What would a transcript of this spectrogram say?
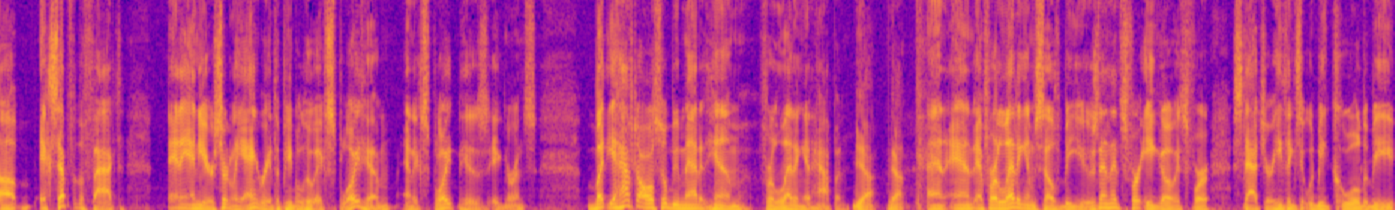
uh, except for the fact. And, and you're certainly angry at the people who exploit him and exploit his ignorance, but you have to also be mad at him for letting it happen yeah, yeah. and and for letting himself be used and it's for ego it's for stature he thinks it would be cool to be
